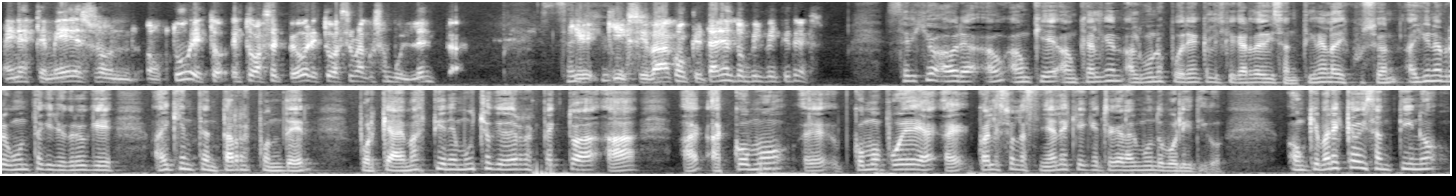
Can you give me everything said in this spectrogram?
en este mes o en octubre. Esto, esto va a ser peor, esto va a ser una cosa muy lenta que se va a concretar en el 2023. Sergio, ahora, aunque, aunque alguien, algunos podrían calificar de bizantina la discusión, hay una pregunta que yo creo que hay que intentar responder, porque además tiene mucho que ver respecto a, a, cómo, eh, cómo puede, cuáles son las señales que hay que entregar al mundo político. Aunque parezca bizantino,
